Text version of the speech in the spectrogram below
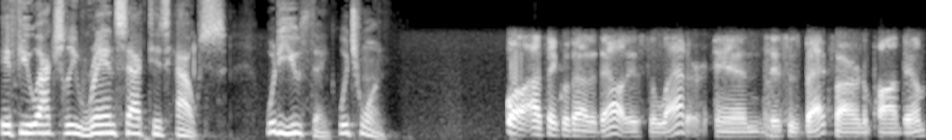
if you actually ransacked his house. What do you think? Which one? Well, I think without a doubt it's the latter, and this is backfiring upon them.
